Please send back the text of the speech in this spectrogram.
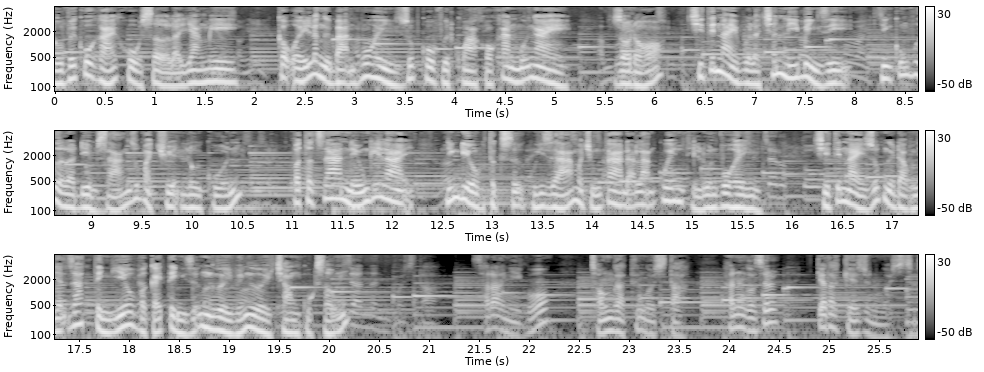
Đối với cô gái khổ sở là Yang Mi, cậu ấy là người bạn vô hình giúp cô vượt qua khó khăn mỗi ngày. Do đó, chi tiết này vừa là chân lý bình dị nhưng cũng vừa là điểm sáng giúp mạch truyện lôi cuốn. Và thật ra nếu nghĩ lại, những điều thực sự quý giá mà chúng ta đã lãng quên thì luôn vô hình. Chi tiết này giúp người đọc nhận ra tình yêu và cái tình giữa người với người trong cuộc sống. 보이지 않는 것이다. 사랑이고 정 같은 것이다. 하는 것을 깨닫게 해주는 것이죠.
